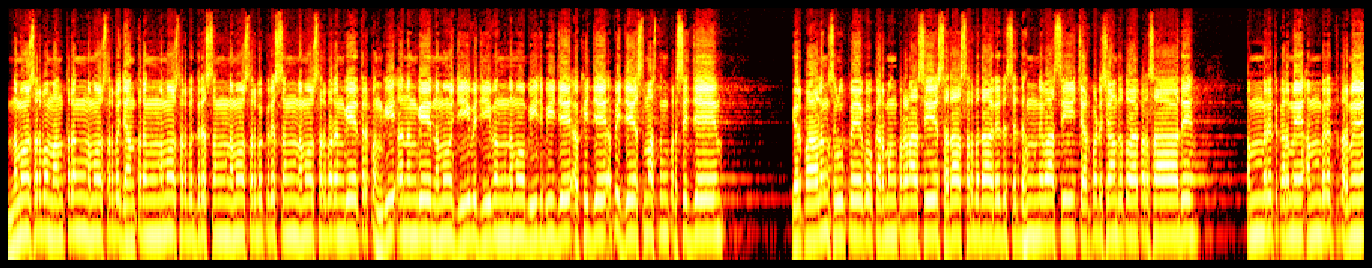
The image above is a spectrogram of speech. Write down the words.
ਨਮੋ ਸਰਬ ਮੰਤਰੰ ਨਮੋ ਸਰਬ ਜੰਤਰੰ ਨਮੋ ਸਰਬ ਦ੍ਰਿਸੰ ਨਮੋ ਸਰਬ ਕ੍ਰਿਸੰ ਨਮੋ ਸਰਬ ਰੰਗੇ ਤਰਭੰਗੀ ਅਨੰਗੇ ਨਮੋ ਜੀਵ ਜੀਵੰ ਨਮੋ ਬੀਜ ਬੀਜੇ ਅਖਿਜੇ ਅਭਿਜੇ ਸਮਸਤੰ ਪ੍ਰਸਿਜੇ ਕਿਰਪਾਲੰ ਸਰੂਪੇ ਕੋ ਕਰਮੰ ਪ੍ਰਣਾਸੀ, ਸਦਾ ਸਰਬਦਾ ਰਿਦ ਸਿद्धੰ ਨਿਵਾਸੀ, ਚਰਪਟ ਸ਼ਾਂਤ ਤੋਇ ਪ੍ਰਸਾਦਿ। ਅੰਮ੍ਰਿਤ ਕਰਮੇ ਅੰਮ੍ਰਿਤ ਧਰਮੇ,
